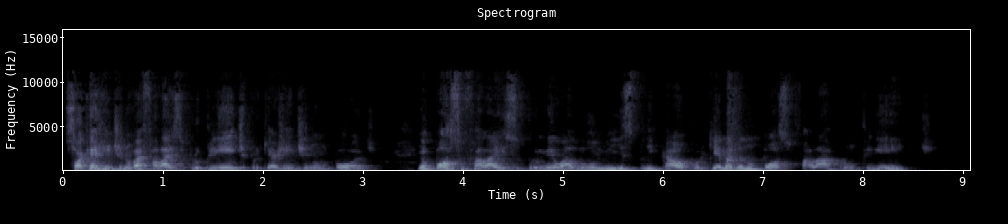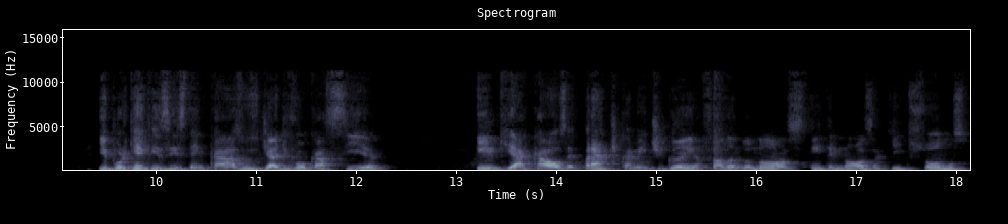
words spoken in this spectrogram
Só que a gente não vai falar isso para o cliente porque a gente não pode. Eu posso falar isso para o meu aluno e explicar o porquê, mas eu não posso falar para um cliente. E por que, que existem casos de advocacia em que a causa é praticamente ganha, falando nós, entre nós aqui que somos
